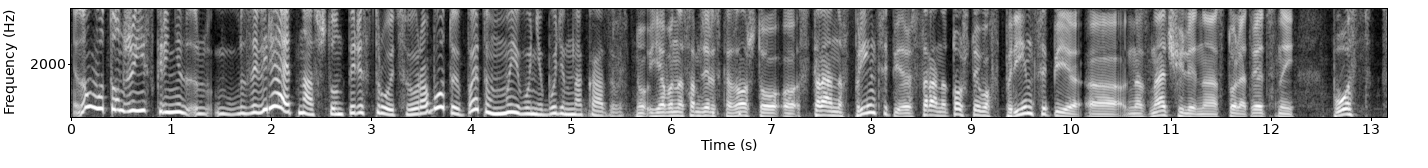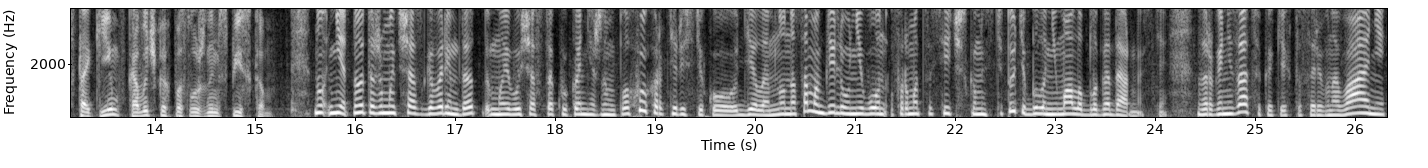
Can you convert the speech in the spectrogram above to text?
ну вот он же искренне заверяет нас, что он перестроит свою работу, и поэтому мы его не будем наказывать. Ну, я бы на самом деле сказал, что э, странно в принципе, странно то, что его в принципе э, назначили на столь ответственный пост с таким, в кавычках, послужным списком. Ну, нет, ну это же мы сейчас говорим, да, мы его сейчас такую, конечно, плохую характеристику делаем, но на самом деле у него в фармацевтическом институте было немало благодарности за организацию каких-то соревнований,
